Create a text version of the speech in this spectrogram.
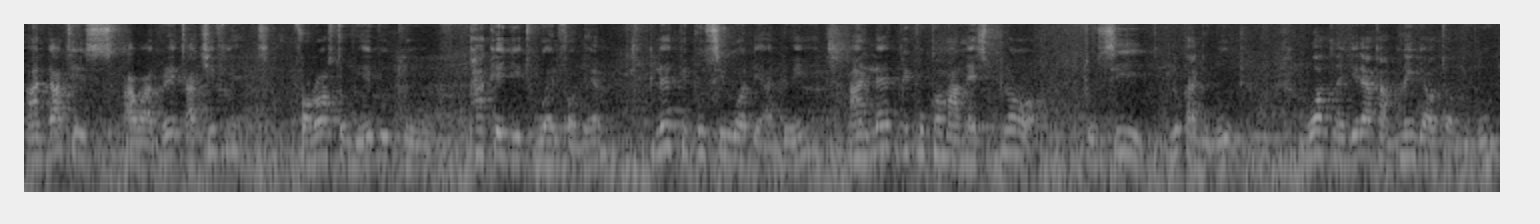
And that is our great achievement for us to be able to package it well for them, let people see what they are doing, and let people come and explore to see, look at the wood, what Nigeria can bring out of the wood.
